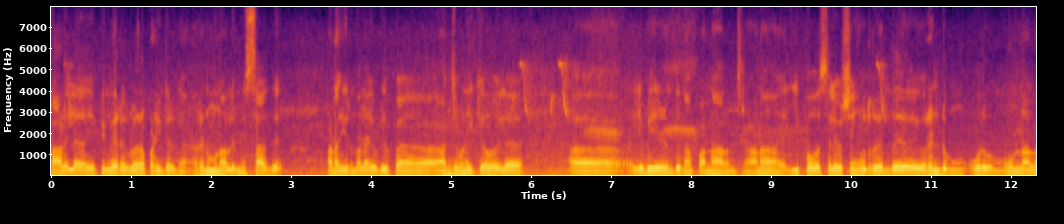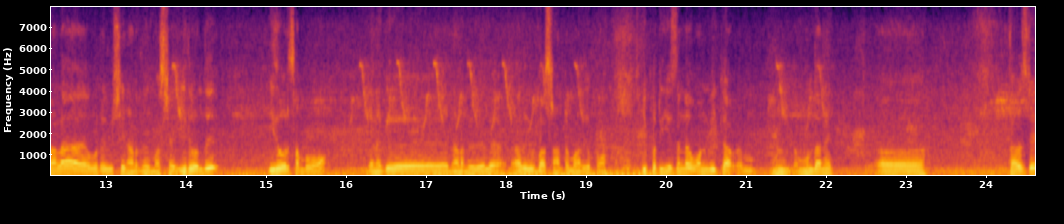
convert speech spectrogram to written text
காலையில் எப்பயுமே ரெகுலராக பண்ணிகிட்டு இருக்கேன். ரெண்டு மூணு நாள் மிஸ் ஆகுது. ஆனால் இருந்தாலும் எப்படியும் இப்போ அஞ்சு மணிக்கோ இல்லை எப்படி எழுந்து நான் பண்ண ஆரம்பிச்சிடும் ஆனால் இப்போது சில விஷயங்கள் வந்து ரெண்டு ஒரு மூணு நாலு நாளாக ஒரு விஷயம் நடந்தது மாஸ்டர் இது வந்து இது ஒரு சம்பவம் எனக்கு நடந்தது. இல்லை அது விபாசனம் அட்டம் பண்ணதுக்கப்புறம் இப்போ ரீசெண்டாக ஒன் வீக்காக முன் முந்தானே தேர்ஸ்டே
